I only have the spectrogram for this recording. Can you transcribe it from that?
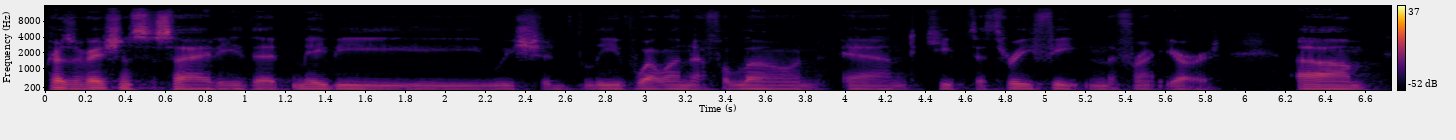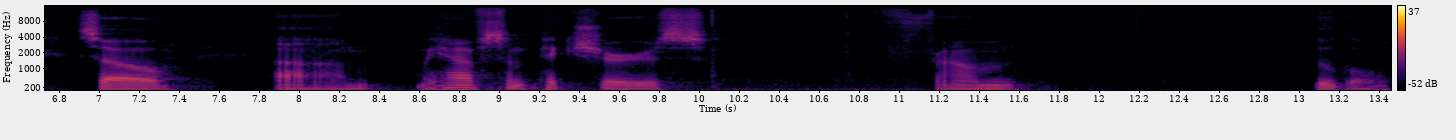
Preservation Society that maybe we should leave well enough alone and keep the three feet in the front yard. Um, so um, we have some pictures from Google.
